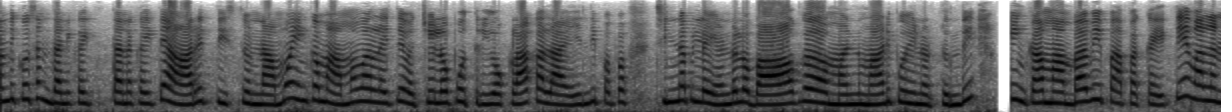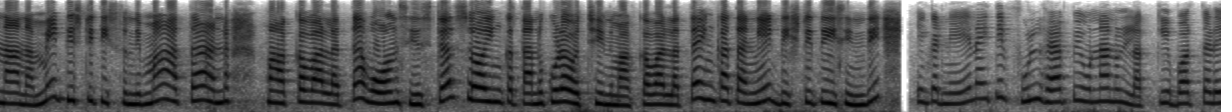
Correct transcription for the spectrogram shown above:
అందుకోసం దానికై తనకైతే ఆరెత్ తీస్తున్నాము. ఇంకా మా అమ్మ వాళ్ళైతే వచ్చేలోపు త్రీ ఓ క్లాక్ అలా అయింది. పాప చిన్నపిల్ల ఎండలో బాగా మండి మాడిపోయినట్టుంది. ఇంకా మా బావి పాపకైతే వాళ్ళ నానమ్మే దిష్టి తీస్తుంది. మా అత్త అండ్ మా అక్క వాళ్ళత్త ఓన్ సిస్టర్. సో ఇంకా తను కూడా వచ్చింది మా అక్క వాళ్ళత్త. ఇంకా తనే దిష్టి తీసింది. ఇంకా నేనైతే ఫుల్ హ్యాపీ ఉన్నాను. లక్కీ బర్త్డే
